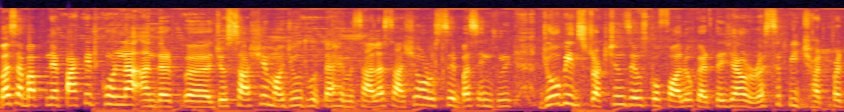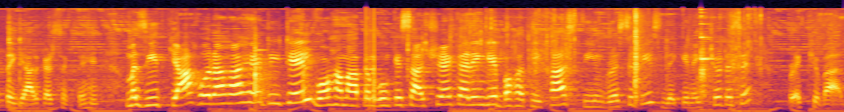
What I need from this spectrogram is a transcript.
बस अब अपने पैकेट खोलना, अंदर जो साशे मौजूद होता है मसाला साशे और उससे बस जो भी इंस्ट्रक्शंस है उसको फॉलो करते जाए और रेसिपी झटपट तैयार कर सकते हैं। मज़ीद क्या हो रहा है डिटेल, वो हम आप लोगों के साथ शेयर करेंगे। बहुत ही खास तीन रेसिपीज़ लेकिन एक छोटे से ब्रेक के बाद।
